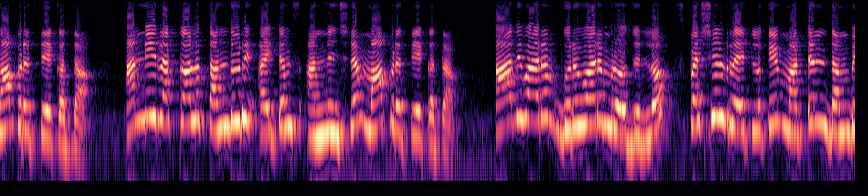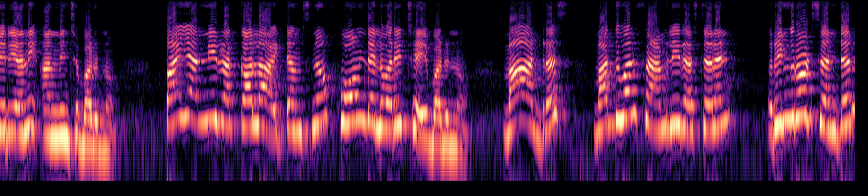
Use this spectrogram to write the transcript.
మా ప్రత్యేకత. అన్ని రకాల తందూరి ఐటమ్స్ అందించడం మా ప్రత్యేకత. ఆదివారం గురువారం రోజుల్లో స్పెషల్ రేట్లకే మటన్ దమ్ బిర్యానీ అందించబడును. పై అన్ని రకాల ఐటమ్స్ను హోమ్ డెలివరీ చేయబడును. మా address Madhuvan family restaurant ring road centre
